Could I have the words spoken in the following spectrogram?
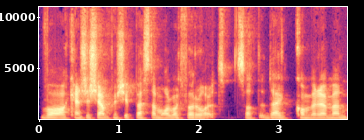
var kanske Championship bästa målvakt förra året. Så att där kommer det, men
